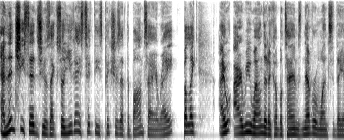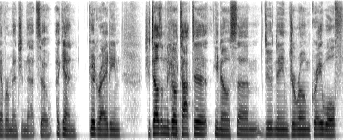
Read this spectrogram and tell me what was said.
and then she said she was like, "So you guys took these pictures at the bomb site, right?" But like, I I rewound it a couple times. Never once did they ever mention that. So again, good writing. She tells him to go talk to you know some dude named Jerome Greywolf.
